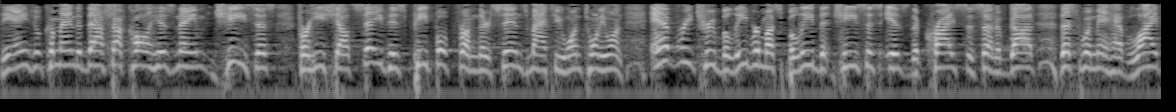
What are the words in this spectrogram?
The angel commanded, Thou shalt call his name Jesus, for he shall save his people from their sins. Matthew 121. Every true believer must believe that Jesus is the Christ, the Son of God. Thus we may have life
